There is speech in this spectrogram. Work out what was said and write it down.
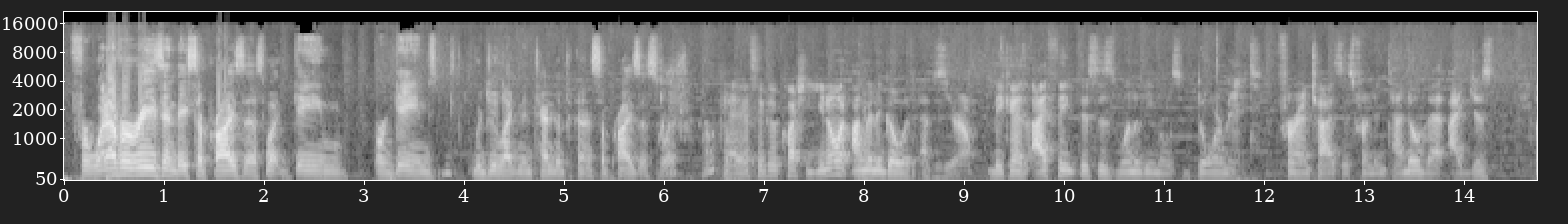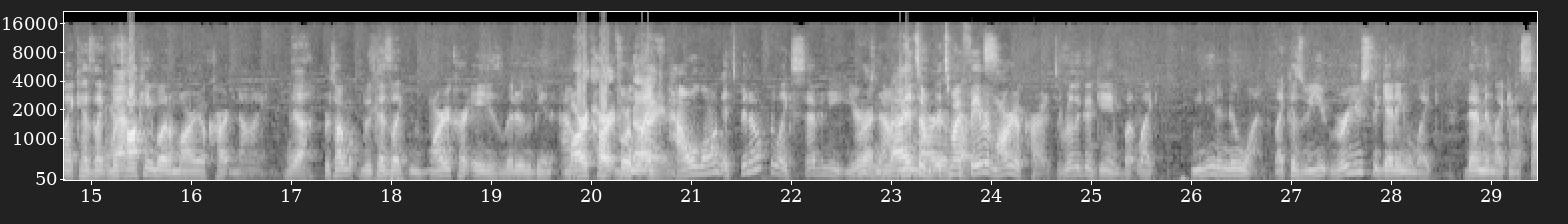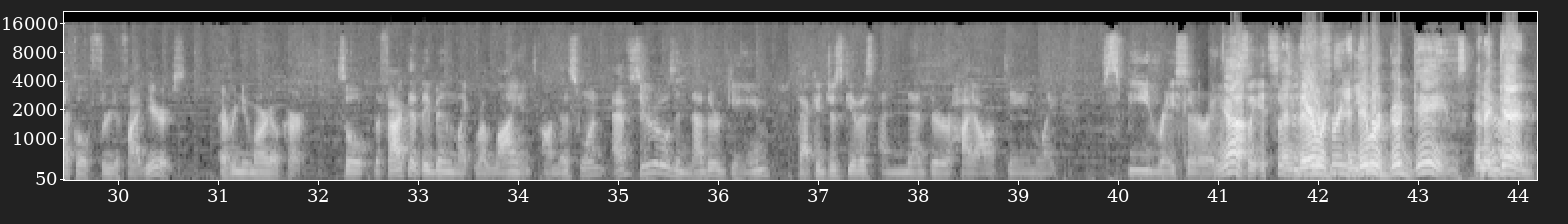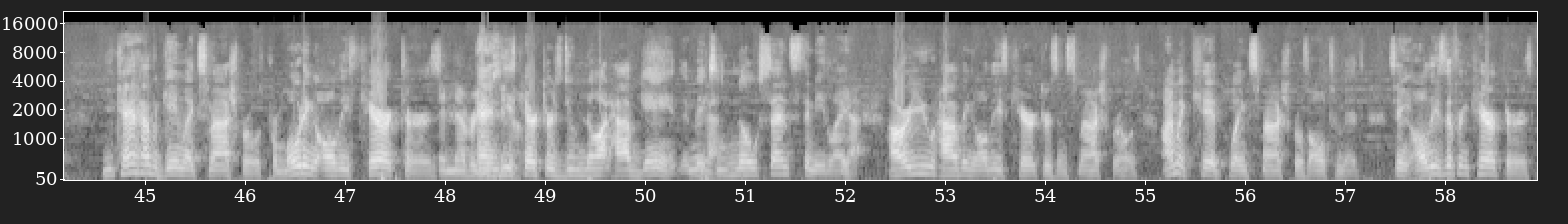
for whatever reason they surprise us, what game or games would you like Nintendo to kind of surprise us with? Okay, that's a good question. You know what? I'm going to go with F Zero because I think this is one of the most dormant franchises for Nintendo that I just like. Because like we're talking about a Mario Kart Nine. Yeah. We're talking about, because like Mario Kart 8 is literally being out Mario Kart for 9. like how long? It's been out for like seven, eight years now. And it's, a, it's my Karts. favorite Mario Kart. It's a really good game, but like we need a new one. Like because we we're used to getting like them in like in a cycle of three to five years every new Mario Kart. So the fact that they've been like reliant on this one, F Zero is another game that can just give us another high octane like speed racer. And Yeah. it's, just, like it's such and a they were different and game. they were good games. And Yeah. again, you can't have a game like Smash Bros. promoting all these characters And never and these them. characters do not have games. It makes Yeah. no sense to me. Like, Yeah. how are you having all these characters in Smash Bros? I'm a kid playing Smash Bros. Ultimate, seeing all these different characters,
